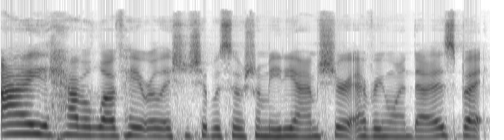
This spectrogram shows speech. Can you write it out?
I have a love hate relationship with social media. I'm sure everyone does. But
